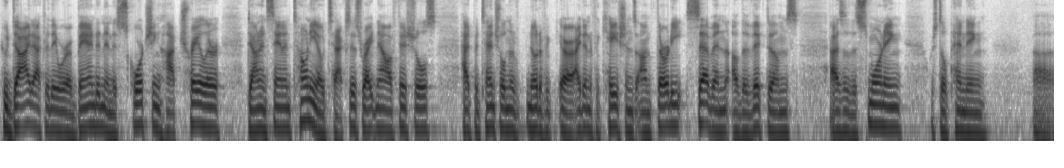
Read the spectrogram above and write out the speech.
who died after they were abandoned in a scorching hot trailer down in San Antonio, Texas. Right now, officials had potential uh, identifications on 37 of the victims. As of this morning, we're still pending, uh,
